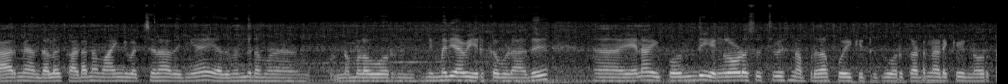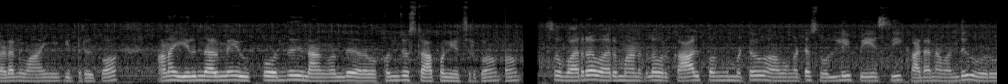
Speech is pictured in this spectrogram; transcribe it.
யாருமே அந்தளவுக்கு கடனை வாங்கி வச்சிடாதீங்க. அது வந்து நம்ம நம்மளை ஒரு நிம்மதியாகவே இருக்க விடாது. ஏன்னா இப்போ வந்து எங்களோட சுச்சுவேஷன் அப்படி தான் போய்கிட்டு இருக்கு. ஒரு கடன் அடைக்க இன்னொரு கடன் வாங்கிக்கிட்டு இருக்கோம். ஆனால் இருந்தாலுமே இப்போ வந்து நாங்கள் வந்து அதை கொஞ்சம் ஸ்டாப் பண்ணி வச்சுருக்கோம். ஸோ வர்ற வருமானத்தில் ஒரு கால் பங்கு மட்டும் அவங்ககிட்ட சொல்லி பேசி கடனை வந்து ஒரு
